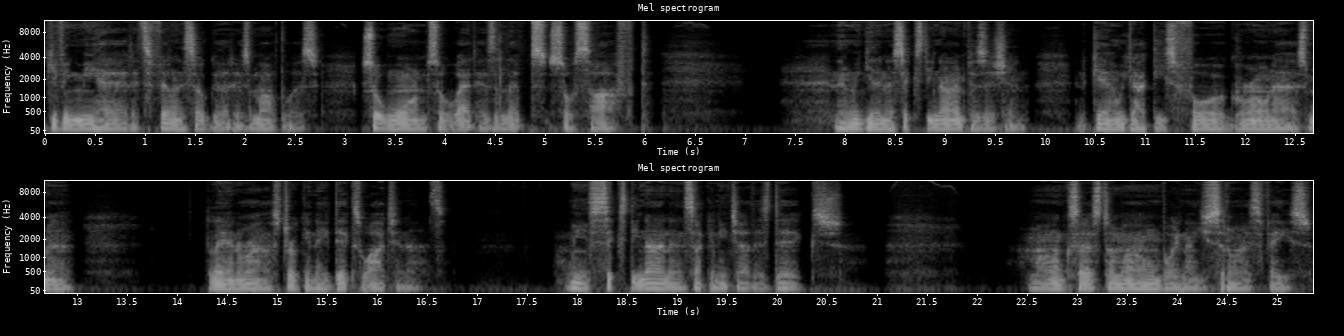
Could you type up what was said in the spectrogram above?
giving me head. It's feeling so good. His mouth was so warm, so wet. His lips so soft. And then we get in a 69 position. And again, we got these four grown ass men laying around stroking their dicks watching us. We in 69 and sucking each other's dicks. My uncle says to my homeboy, now you sit on his face.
